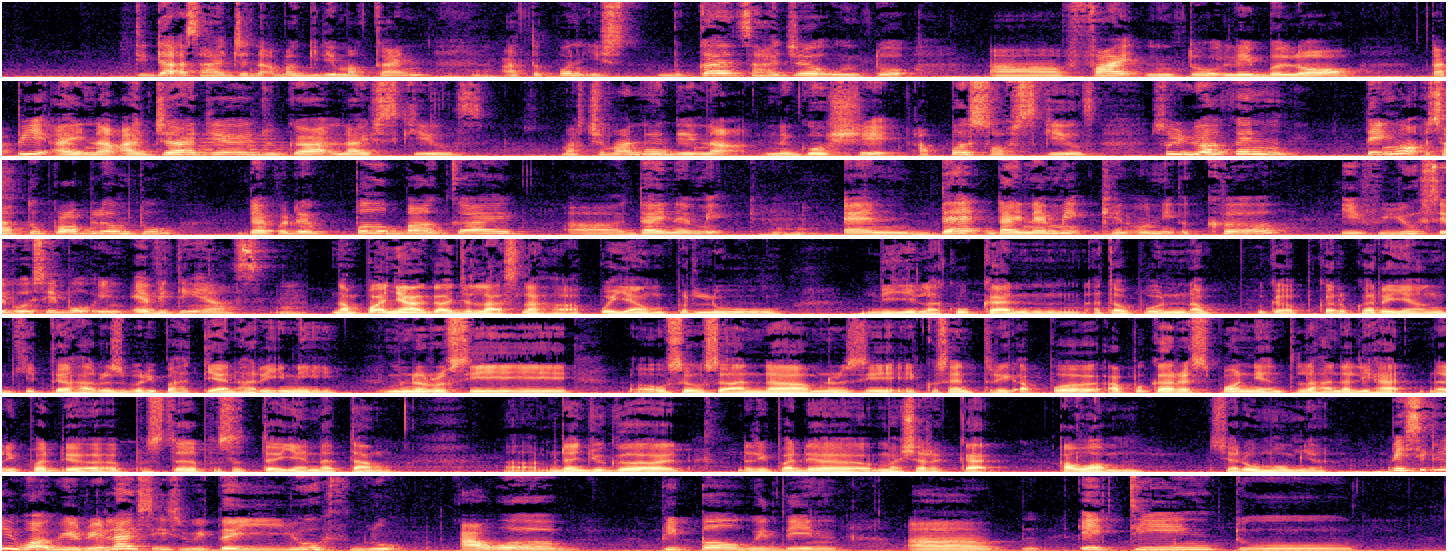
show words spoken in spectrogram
tidak sahaja nak bagi dia makan hmm. ataupun is, bukan sahaja untuk uh, fight untuk labor law tapi I nak ajar dia juga life skills macam mana dia nak negotiate apa soft skills so you akan tengok satu problem tu daripada pelbagai uh, dynamic hmm. and that dynamic can only occur if you sibuk-sibuk in everything else. Hmm. nampaknya agak jelas lah apa yang perlu dilakukan ataupun perkara-perkara yang kita harus beri perhatian hari ini. Menerusi uh, usaha-usaha anda menerusi ekosentrik apa apakah respon yang telah anda lihat daripada peserta-peserta yang datang? Uh, dan juga daripada masyarakat awam secara umumnya. Basically what we realize is with the youth group, our people within uh, 18 to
